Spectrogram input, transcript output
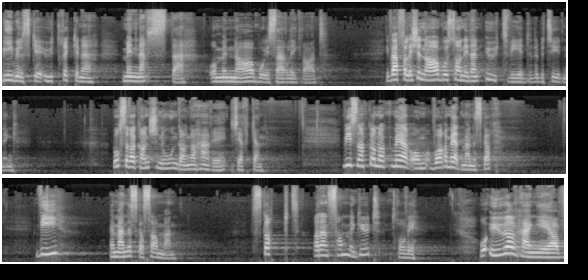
bibelske uttrykkene 'min neste' og 'med nabo' i særlig grad. I hvert fall ikke nabo sånn i den utvidede betydning. Bortsett fra kanskje noen ganger her i kirken. Vi snakker nok mer om våre medmennesker. Vi er mennesker sammen. Skapt av den samme Gud, tror vi. Og uavhengig av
